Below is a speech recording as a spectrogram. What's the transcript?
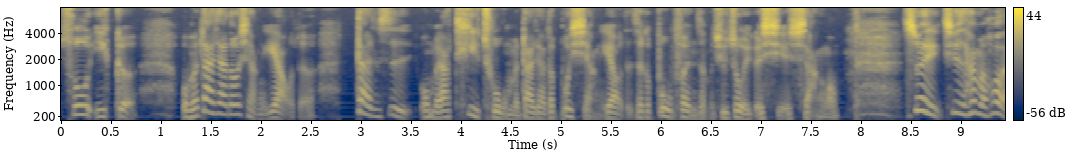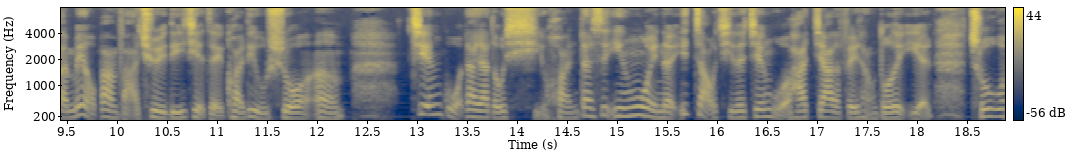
出一个我们大家都想要的，但是我们要剔除我们大家都不想要的这个部分，怎么去做一个协商哦？所以其实他们后来没有办法去理解这一块，例如说，嗯。坚果大家都喜欢，但是因为呢，一早期的坚果它加了非常多的盐，除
